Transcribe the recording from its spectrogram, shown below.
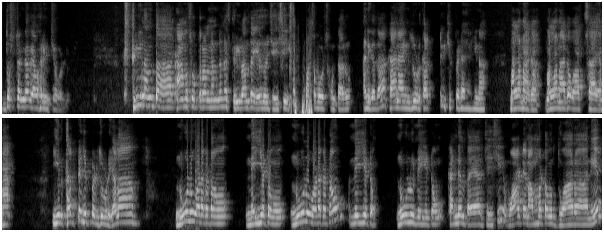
దుష్టంగా వ్యవహరించేవాళ్ళు. స్త్రీలంతా కామసూత్రాలు అనగానే స్త్రీలంతా ఏదో చేసి పొట్టబోసుకుంటారు అని కదా? కానీ ఆయన చూడు కరెక్ట్గా చెప్పాడు ఆయన. మల్లనాగ మల్లనాగ వాత్సాయన. ఈయన కరెక్ట్గా చెప్పాడు చూడు. ఎలా? నూలు వడకటం నెయ్యటం నూలు వడకటం నెయ్యటం. నూలు నెయ్యటం కండెలు తయారు చేసి వాటిని అమ్మటం ద్వారానే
